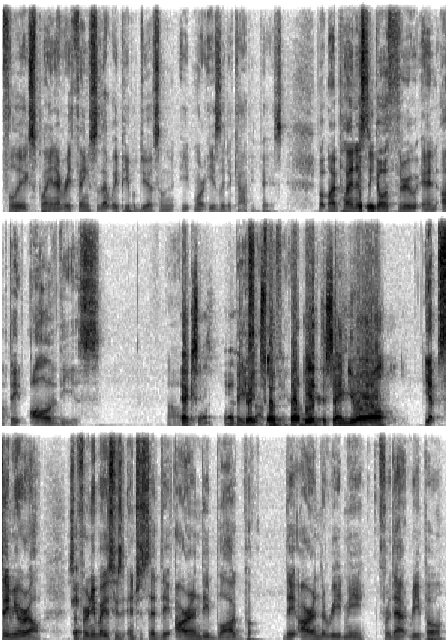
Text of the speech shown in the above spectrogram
fully explain everything, so that way people do have something more easily to copy paste. But my plan is to go through and update all of these. Excellent. That's great. So they'll be at the same URL? Yep, same URL. So for anybody who's interested, they are in the blog. They are in the README for that repo.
